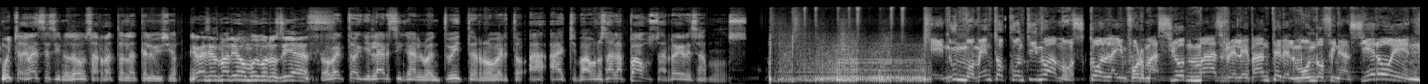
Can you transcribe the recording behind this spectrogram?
Muchas gracias y nos vemos a rato en la televisión. Gracias, Mario. Muy buenos días. Roberto Aguilar, síganlo en Twitter, Roberto AH. Vámonos a la pausa. Regresamos. En un momento continuamos con la información más relevante del mundo financiero en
